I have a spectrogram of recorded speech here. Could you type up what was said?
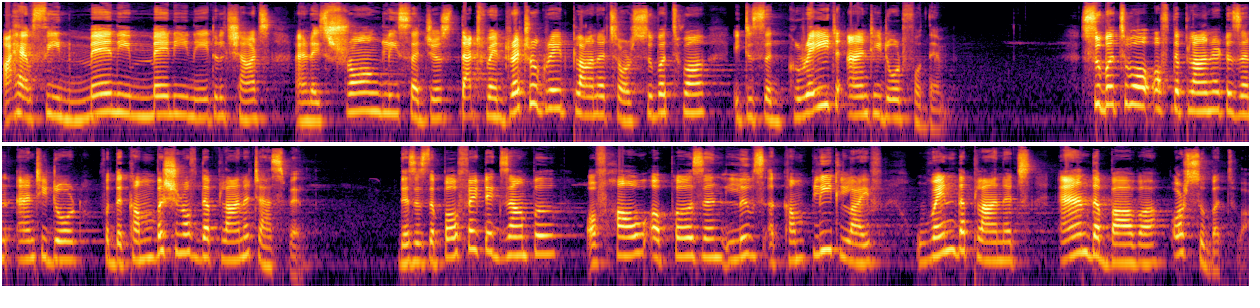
I have seen many, many natal charts and I strongly suggest that when retrograde planets are Subhatva, it is a great antidote for them. Subhatva of the planet is an antidote for the combustion of the planet as well. This is the perfect example of how a person lives a complete life when the planets and the bhava or subhatva.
